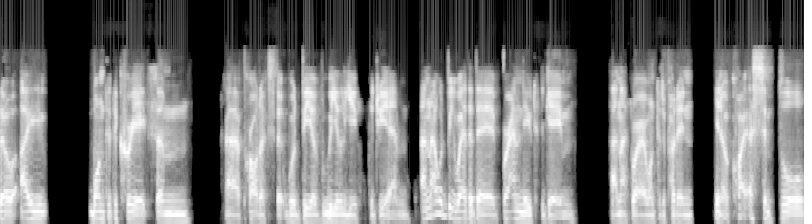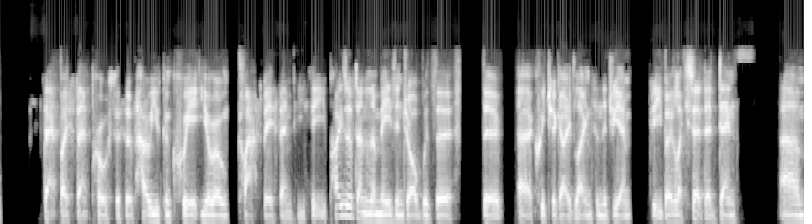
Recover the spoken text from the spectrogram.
So I wanted to create some uh, products that would be of real use to GM, and that would be whether they're brand new to the game, and that's where I wanted to put in, you know, quite a simple step-by-step process of how you can create your own class-based NPC. Paizo have done an amazing job with the the uh, creature guidelines and the GMG, but like you said, they're dense. Um,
